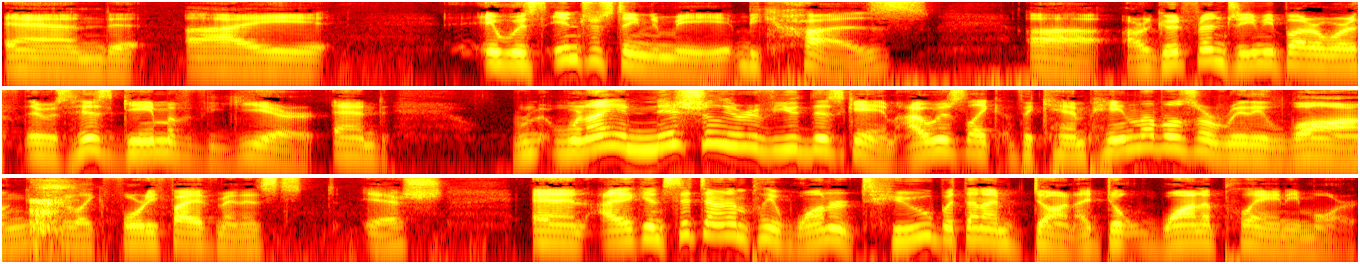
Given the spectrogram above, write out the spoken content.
and I. It was interesting to me because uh, our good friend Jamie Butterworth. It was his game of the year, and when I initially reviewed this game, I was like, the campaign levels are really long. They're like 45 minutes ish. And I can sit down and play one or two, but then I'm done. I don't want to play anymore.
